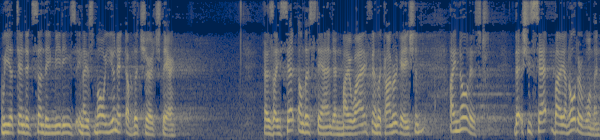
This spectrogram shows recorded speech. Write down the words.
we attended Sunday meetings in a small unit of the church there. As I sat on the stand and my wife in the congregation, I noticed that she sat by an older woman.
